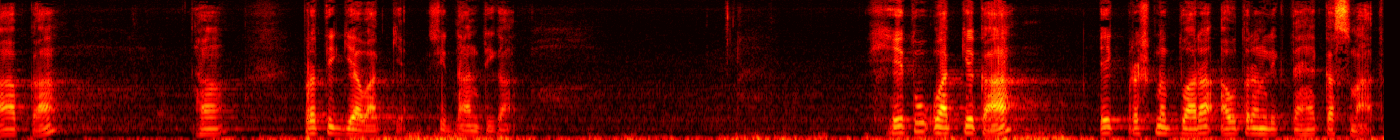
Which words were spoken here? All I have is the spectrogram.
आपका हाँ प्रतिज्ञा वाक्य सिद्धांति का। हेतु वाक्य का एक प्रश्न द्वारा अवतरण लिखते हैं कस्मात।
